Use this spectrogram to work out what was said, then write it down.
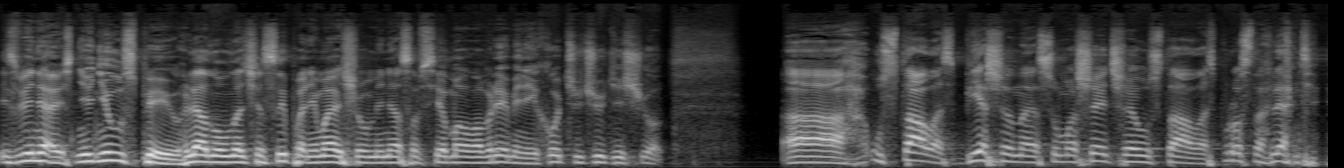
Извиняюсь, не, не успею. Глянул на часы, понимаю, что у меня совсем мало времени, и хоть чуть-чуть еще. А, усталость, бешеная, сумасшедшая усталость. Просто гляньте,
